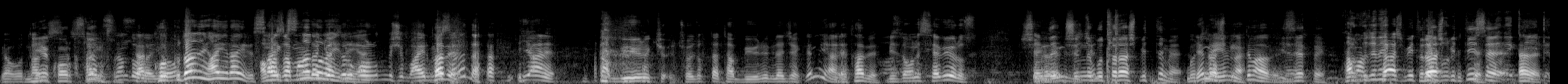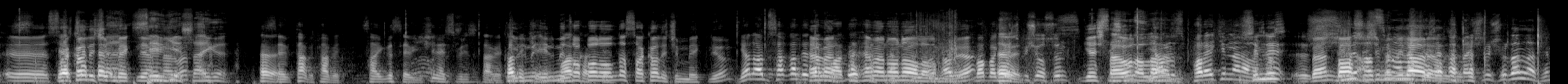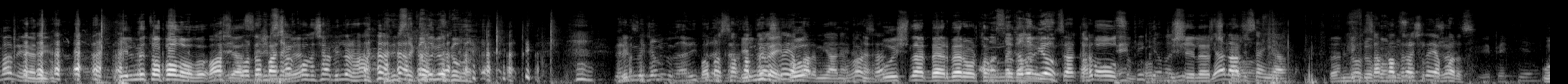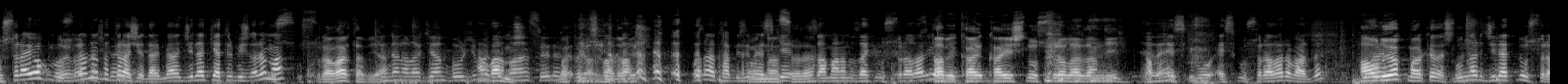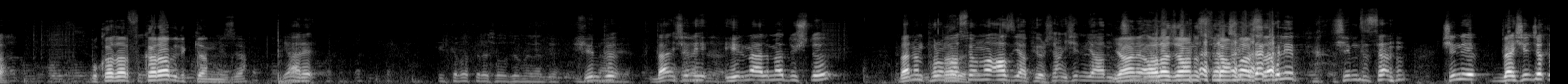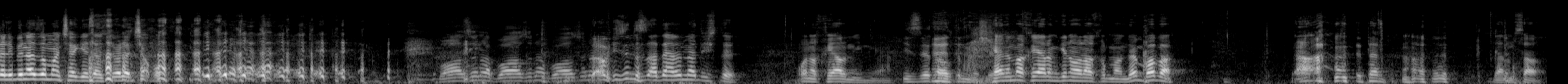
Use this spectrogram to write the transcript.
Ya o Niye, korkutuyor musunuz? Dolayı. korkudan hayır hayır. Ama zamanında gözünü yani. korkutmuşum. Ayrı mesele de. yani tabii büyüğünü, ço- çocuk da tabii büyüğünü bilecek değil mi yani? E, tabii. Biz de onu seviyoruz. Şimdi, şimdi için. bu tıraş bitti mi? Bu Değil tıraş mi? bitti mi abi? İzzet Bey. Tamam Korku demek- tıraş bitti. Tıraş bittiyse Evet. e, sakal Gerçekten için bekleyenler Sevgi, var. saygı. Evet. Sev, tabii tabii. Saygı sevgi. İşin esprisi tabii. Tabii İlmi, ki, İlmi Topaloğlu da sakal için bekliyor. Gel abi sakal dedim Hemen abi. hemen onu alalım buraya. Baba Evet. geçmiş olsun. Geçmiş Sağ ol, olsun. Allah Yalnız parayı kimden Şimdi alacağız? Ben Şimdi bahşişimi anlatacaktım. alacağım. Ben şimdi şuradan anlatayım abi yani. İlmi Topaloğlu. Gelsin orada bacak konuşabilir ha. Benim sakalım yok ama. Hilmi'cim Garip baba sakal Hilmi Bey, da yaparım yani varsa. Bu işler berber ortamında sakalım daha iyi. yok. Sakal- Ama olsun. E, peki ama bir bir- şeyler Gel çıkar. abi sen ya. Ben Biz sakal tıraşı da yaparız. Ustura yok mu? Buyur Ustura da başkanım. tıraş ederim. Yani cilet getirmişler ama. Us- Ustura var tabii ya. Kimden alacağım borcum Ha, var varmış. Bana söyle. Bakın burada bir. Var tabii bizim Ondan eski sonra- zamanımızdaki usturalar yok. Tabii kay- kayışlı usturalardan değil. Tabii eski bu eski usturaları vardı. Havlu yok mu arkadaşlar? Bunlar ciletli ustura. Bu kadar fıkara bir dükkan mıyız ya? Yani İlk defa tıraş olacağım herhalde. şimdi ben şimdi Hilmi elime düştü. Benim promosyonumu az yapıyor. Sen şimdi yarın Yani alacağınız falan varsa klip. Şimdi sen şimdi 5. klibi ne zaman çekeceksin söyle çabuk. Boğazına, boğazına, boğazına. Tabii şimdi zaten elime düştü. Ona kıyar mıyım ya? İzzet Altınmeşe. Kendime kıyarım yine ona kırmam değil mi baba? Öpem. Canım sağ ol.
